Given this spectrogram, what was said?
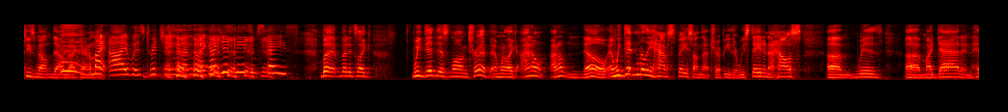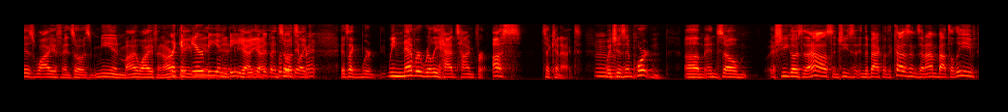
she's melting down back there. And my like, eye was twitching and i'm like i just need some space but but it's like we did this long trip and we're like i don't i don't know. And we didn't really have space on that trip either. We stayed in a house um, with uh, my dad and his wife. And so it was me and my wife and our Like an baby and- Airbnb. and- We yeah yeah. and so it's like it's like we're we never really had time for us to connect Mm. which is important. Um, and so she goes to the house and she's in the back with the cousins and I'm about to leave.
